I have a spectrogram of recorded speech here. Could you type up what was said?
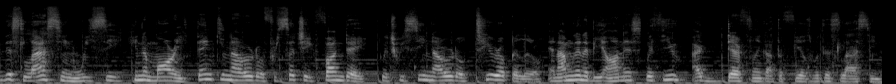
this last scene we see Himawari thanking Naruto for such a fun day, which we see Naruto tear up a little. And I'm gonna be honest with you, I definitely got the feels with this last scene.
